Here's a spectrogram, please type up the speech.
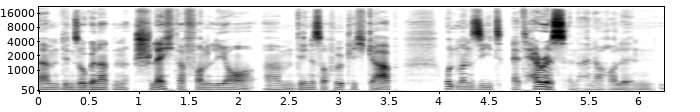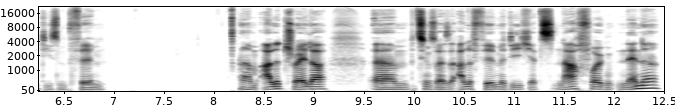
ähm, den sogenannten Schlechter von Lyon, ähm, den es auch wirklich gab. Und man sieht Ed Harris in einer Rolle in diesem Film. Ähm, alle Trailer, ähm, beziehungsweise alle Filme, die ich jetzt nachfolgend nenne,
